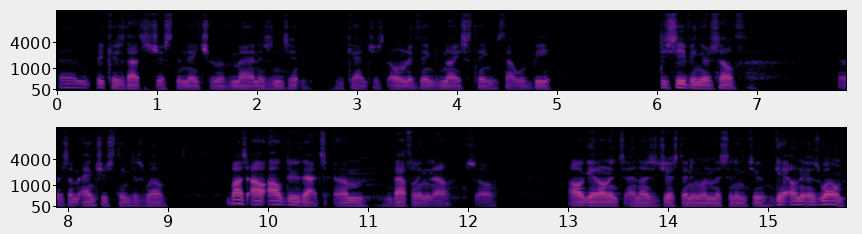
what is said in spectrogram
And because that's just the nature of man, isn't it? You can't just only think nice things. That would be deceiving yourself. There are some anxious things as well. But I'll, I'll do that. I'm baffling now, so I'll get on it, and I suggest anyone listening to get on it as well,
